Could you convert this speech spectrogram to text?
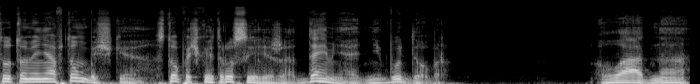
«Тут у меня в тумбочке стопочкой трусы лежат. Дай мне одни, будь добр». «Ладно»,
